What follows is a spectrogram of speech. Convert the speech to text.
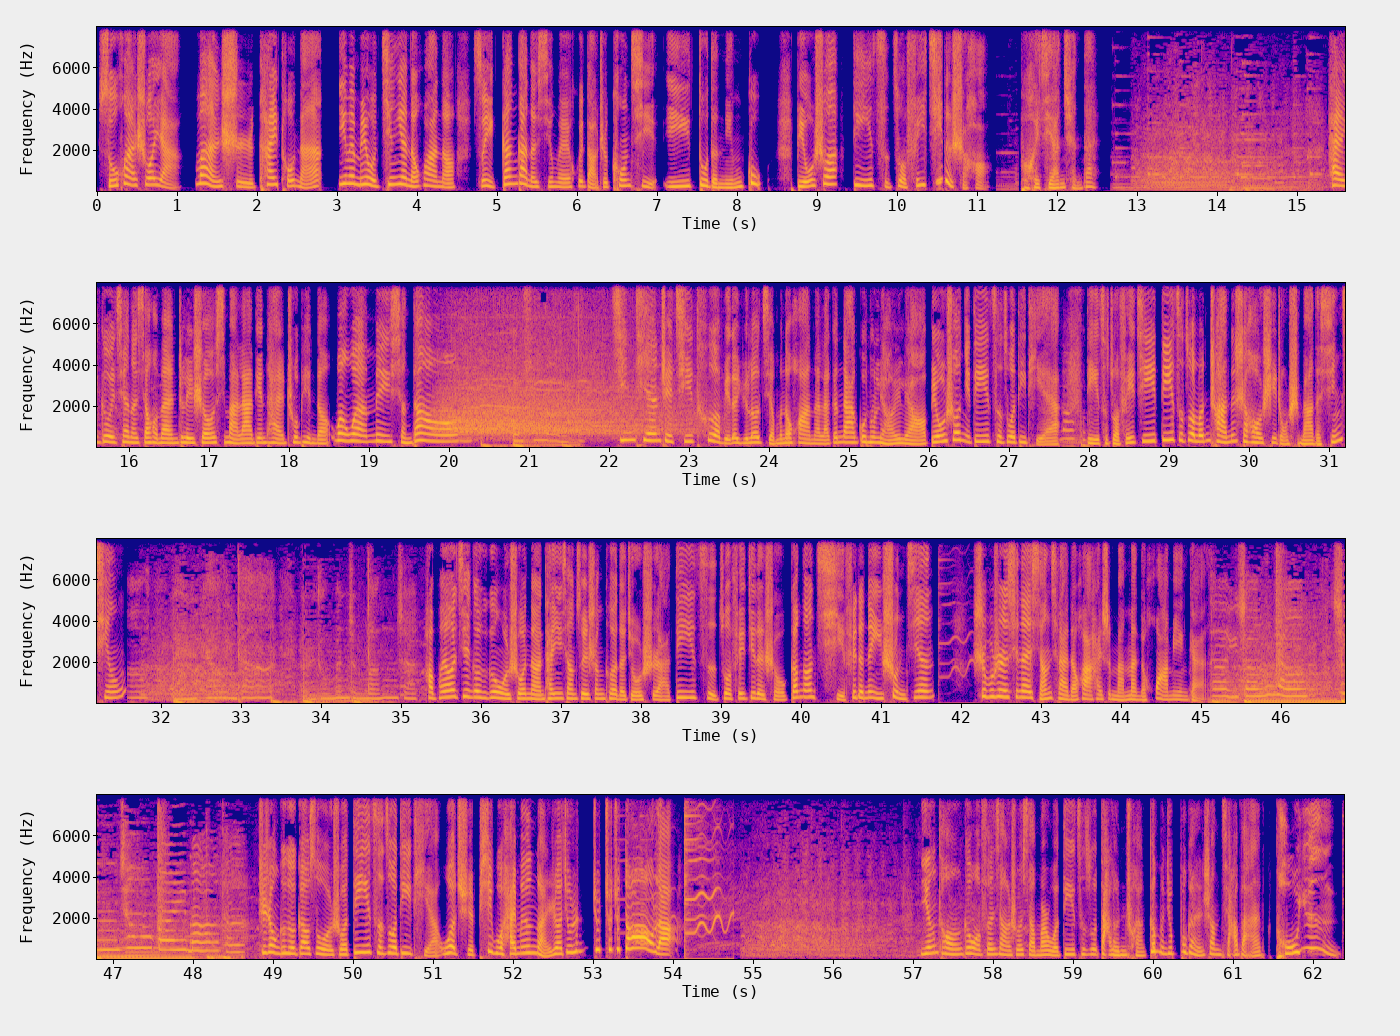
俗话说呀，万事开头难，因为没有经验的话呢，所以尴尬的行为会导致空气一度的凝固。比如说，第一次坐飞机的时候不会系安全带。嗨，各位亲爱的小伙伴，这里是由喜马拉雅电台出品的《万万没想到》。今天这期特别的娱乐节目的话呢，来跟大家共同聊一聊，比如说你第一次坐地铁、第一次坐飞机、第一次坐轮船的时候是一种什么样的心情？好朋友建哥哥跟我说呢，他印象最深刻的就是啊，第一次坐飞机的时候，刚刚起飞的那一瞬间，是不是现在想起来的话，还是满满的画面感？这种哥哥告诉我说，第一次坐地铁，我去，屁股还没有暖热，就是就就就到了。婴童跟我分享说，小妹儿，我第一次坐大轮船，根本就不敢上甲板，头晕。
